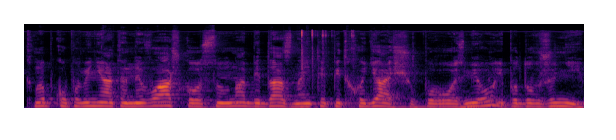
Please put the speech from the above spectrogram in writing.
Кнопку поміняти не важко. Основна біда знайти підходящу по розміру і по довжині.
